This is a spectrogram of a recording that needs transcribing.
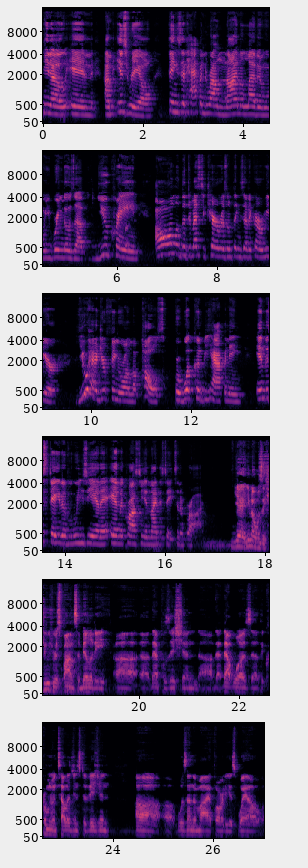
you know, in um, Israel, things that happened around 9-11 when we bring those up, Ukraine, all of the domestic terrorism things that occur here you had your finger on the pulse for what could be happening in the state of Louisiana and across the United States and abroad. Yeah, you know, it was a huge responsibility. Uh, uh, that position, uh, that that was uh, the Criminal Intelligence Division, uh, uh, was under my authority as well,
